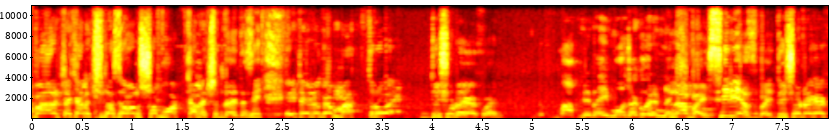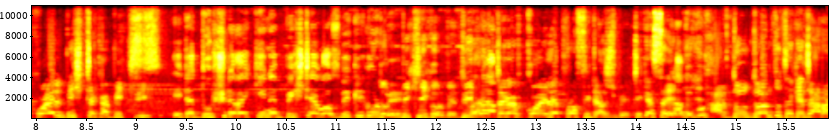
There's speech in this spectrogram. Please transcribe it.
আবার একটা কালেকশন আছে অন সব হট কালেকশন দিতেছি এটা হলো মাত্র দুশো টাকা কয়েল আপনি ভাই মজা করেন না না ভাই সিরিয়াস ভাই দুশো টাকা কয়েল বিশ টাকা বিক্রি। এটা দুশো টাকায় কিনে বিশ টাকা গজ বিক্রি করবে? বিক্রি করবে দুই হাজার মানে আপ- টাকা কয়েলে প্রফিট আসবে ঠিক আছে? আর দূর দূরান্ত থেকে যারা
